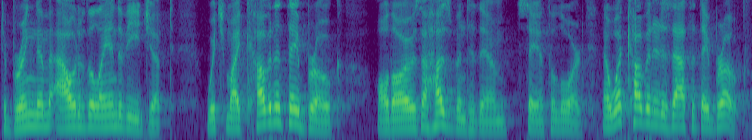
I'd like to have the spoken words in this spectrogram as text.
to bring them out of the land of Egypt, which my covenant they broke, although I was a husband to them, saith the Lord. Now, what covenant is that that they broke?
